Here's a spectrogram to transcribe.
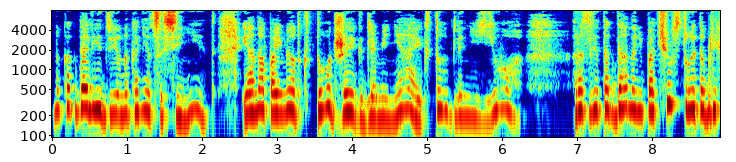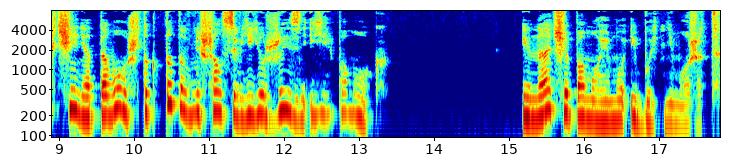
Но когда Лидию наконец осенит, и она поймет, кто Джейк для меня и кто для нее, разве тогда она не почувствует облегчения от того, что кто-то вмешался в ее жизнь и ей помог? Иначе, по-моему, и быть не может».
